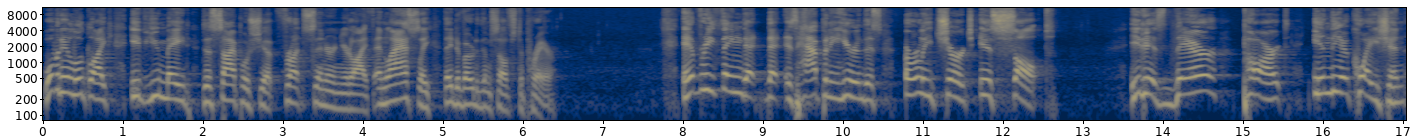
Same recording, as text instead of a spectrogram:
What would it look like if you made discipleship front center in your life? And lastly, they devoted themselves to prayer. Everything that, that is happening here in this early church is salt. It is their part in the equation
